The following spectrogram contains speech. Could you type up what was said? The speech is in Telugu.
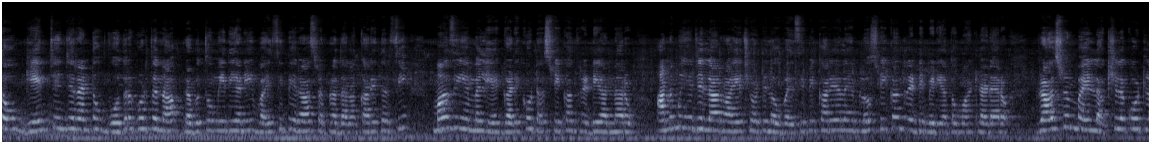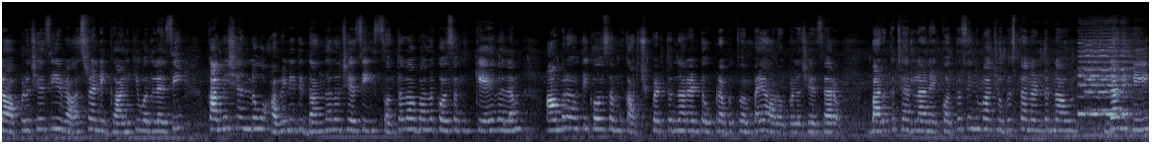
పేరుతో గేమ్ చేంజర్ అంటూ ఓదరగొడుతున్న ప్రభుత్వం ఇది అని వైసీపీ రాష్ట్ర ప్రధాన కార్యదర్శి మాజీ ఎమ్మెల్యే గడికోట శ్రీకాంత్ రెడ్డి అన్నారు. అన్నమయ్య జిల్లా రాయచోటిలో వైసీపీ కార్యాలయంలో శ్రీకాంత్ రెడ్డి మీడియాతో మాట్లాడారు. రాష్ట్రంపై లక్షల కోట్ల అప్పులు చేసి రాష్ట్రాన్ని గాలికి వదిలేసి కమిషన్లు అవినీతి దందాలు చేసి సొంత లాభాల కోసం కేవలం అమరావతి కోసం ఖర్చు పెడుతున్నారంటూ ప్రభుత్వంపై ఆరోపణలు చేశారు. బడకచర్ల అనే కొత్త సినిమా చూపిస్తానంటున్నావు. దానికి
